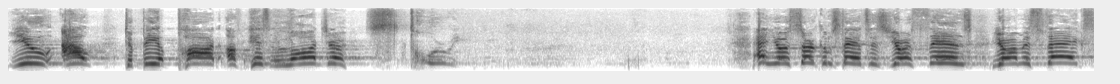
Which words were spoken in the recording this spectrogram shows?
you out to be a part of His larger story. And your circumstances, your sins, your mistakes,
